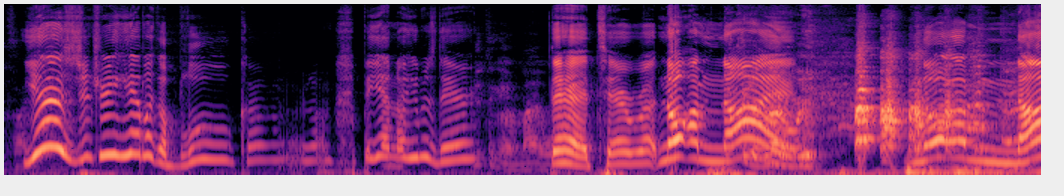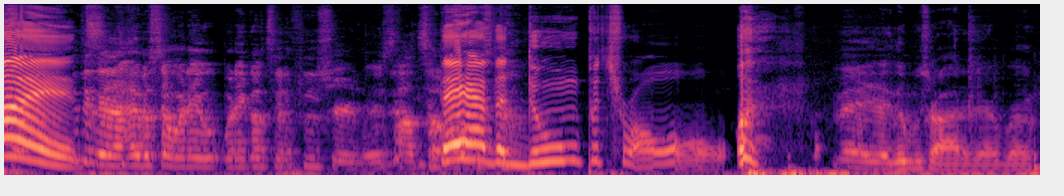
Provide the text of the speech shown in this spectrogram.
Titans. Yes, Gentry. He had like a blue. cover. But yeah, no, he was there. You think of They had Terra. No, I'm not. No, I'm You not. that episode where they where they go to the future? They had the Doom Patrol. man. Yeah, they was out of there, bro.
